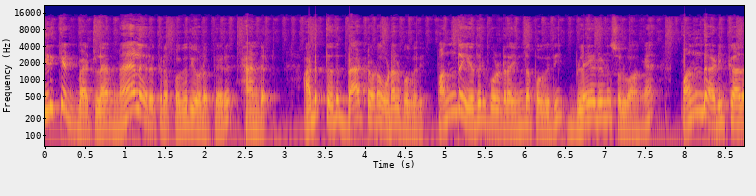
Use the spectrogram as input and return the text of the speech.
கிரிக்கெட் பேட்டில் மேலே இருக்கிற பகுதியோட பேர் ஹேண்டில் அடுத்தது பேட்டோட உடல் பகுதி. பந்தை எதிர்கொள்கிற இந்த பகுதி பிளேடுன்னு சொல்லுவாங்க. பந்து அடிக்காத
